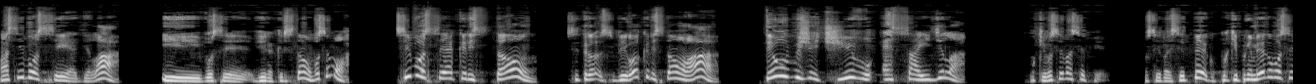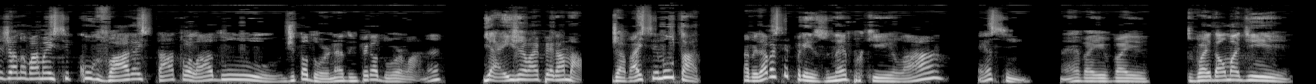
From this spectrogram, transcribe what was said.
Mas se você é de lá e você vira cristão, você morre. Se você é cristão, se virou cristão lá, teu objetivo é sair de lá. Porque você vai ser pego. Você vai ser pego. Porque primeiro você já não vai mais se curvar a estátua lá do ditador, né? Do imperador lá, né? E aí já vai pegar mal. Já vai ser multado. Na verdade vai ser preso, né? Porque lá é assim, né? Vai, vai, tu vai dar uma de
